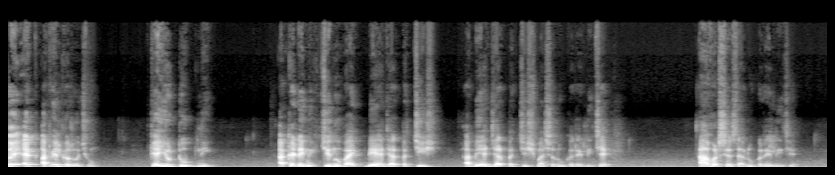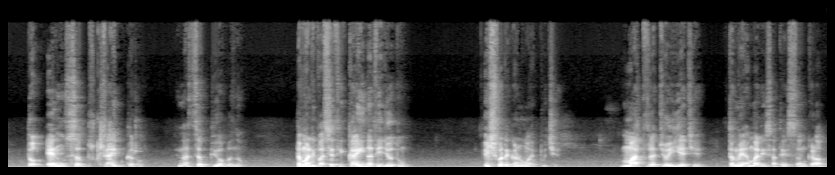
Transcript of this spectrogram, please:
તો એક અપીલ કરું છું કે યુટ્યુબની એકેડેમિક ચિનુભાઈ બે હજાર પચીસ, આ બે હજાર પચીસમાં શરૂ કરેલી છે. આ વર્ષે ચાલુ કરેલી છે. તો એનું સબસ્ક્રાઈબ કરો, એના સભ્યો બનો. તમારી પાસેથી કંઈ નથી જોતું. ઈશ્વરે ઘણું આપ્યું છે. માત્ર જોઈએ છે, તમે અમારી સાથે સંકળાવ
